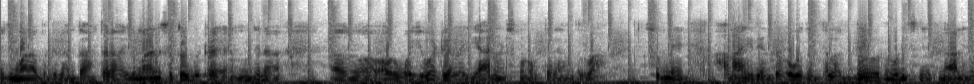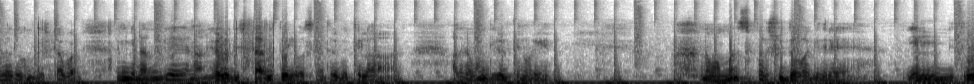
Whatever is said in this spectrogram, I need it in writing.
ಯಜಮಾನ ಬರಲಿಲ್ಲ ಅಂತ. ಆ ಥರ ಯಜಮಾನನೇ ಸತ್ತೋಗ್ಬಿಟ್ರೆ ಮುಂದಿನ ಅವ್ರ ವಹಿವಾಟು ಎಲ್ಲ ಯಾರು ನಡೆಸ್ಕೊಂಡು ಹೋಗ್ತಾರೆ ಅಂತಲ್ವಾ? ಸುಮ್ಮನೆ ಹಣ ಇದೆ ಅಂತ ಹೋಗೋದಂತಲ್ಲ, ದೇವ್ರು ನೋಡಿ ಸ್ನೇಹಿತರೆ, ನಾನು ಹೇಳೋದು ಒಂದು ಇಷ್ಟ ನಿಮಗೆ ನನಗೆ, ನಾನು ಹೇಳೋದು ಇಷ್ಟ ಆಗುತ್ತೋ ಇಲ್ಲವೋ ಸ್ನೇಹಿತರೆ ಗೊತ್ತಿಲ್ಲ. ಆದರೆ ಒಂದು ಹೇಳ್ತೀನಿ ನೋಡಿ, ನಮ್ಮ ಮನಸ್ಸು ಪರಿಶುದ್ಧವಾಗಿದ್ದರೆ ಎಲ್ಲಿದ್ದರೂ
